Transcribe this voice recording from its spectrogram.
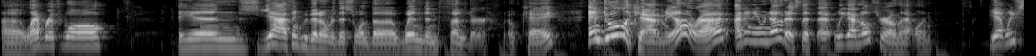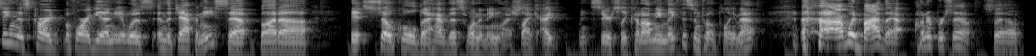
uh, Labyrinth Wall, and yeah, I think we've been over this one, the Wind and Thunder. Okay. And Duel Academy, alright. I didn't even notice that, that we got an Ultra on that one. Yeah, we've seen this card before again. It was in the Japanese set, but uh, it's so cool to have this one in English. Like, I seriously, Konami, make this into a playmat. I would buy that 100%. So,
